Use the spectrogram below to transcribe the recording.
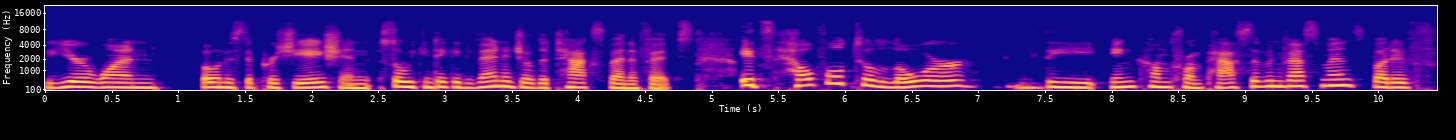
the year one bonus depreciation so we can take advantage of the tax benefits. It's helpful to lower the income from passive investments, but if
